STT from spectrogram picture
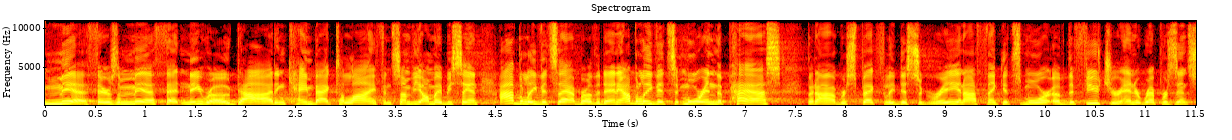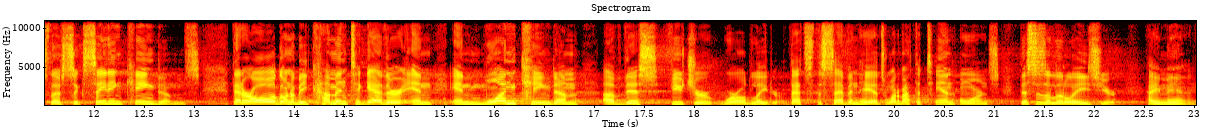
myth. There's a myth that Nero died and came back to life. And some of y'all may be saying, I believe it's that, Brother Danny. I believe it's more in the past, but I respectfully disagree. And I think it's more of the future. And it represents those succeeding kingdoms that are all going to be coming together in, in one kingdom of this future world leader. That's the seven heads. What about the ten horns? This is a little easier. Amen.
